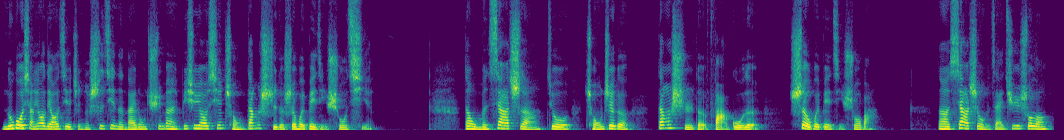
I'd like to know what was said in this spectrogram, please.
如果想要了解整个事件的来龙去脉，必须要先从当时的社会背景说起。那我们下次啊，就从这个当时的法国的社会背景说吧。那下次我们再继续说喽。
